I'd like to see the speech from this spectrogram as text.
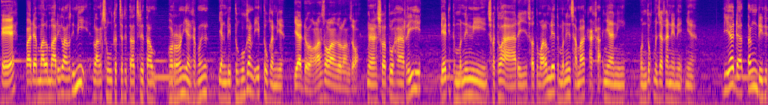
Oke. pada malam hari langsung ini langsung ke cerita-cerita horornya karena yang ditunggu kan itu kan ya. Ya dong, langsung langsung langsung. Nah suatu hari dia ditemenin nih suatu hari suatu malam dia temenin sama kakaknya nih untuk menjaga neneknya. Dia datang di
